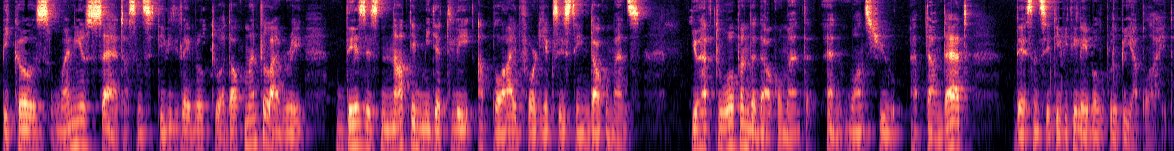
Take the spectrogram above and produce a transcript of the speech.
because when you set a sensitivity label to a document library, this is not immediately applied for the existing documents. You have to open the document and once you have done that, the sensitivity label will be applied.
